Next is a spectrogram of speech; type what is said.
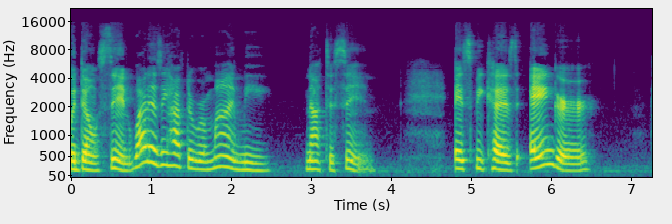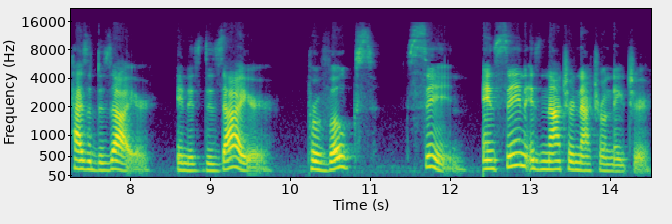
but don't sin? Why does he have to remind me not to sin. It's because anger has a desire, and its desire provokes sin. And sin is not your natural nature.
